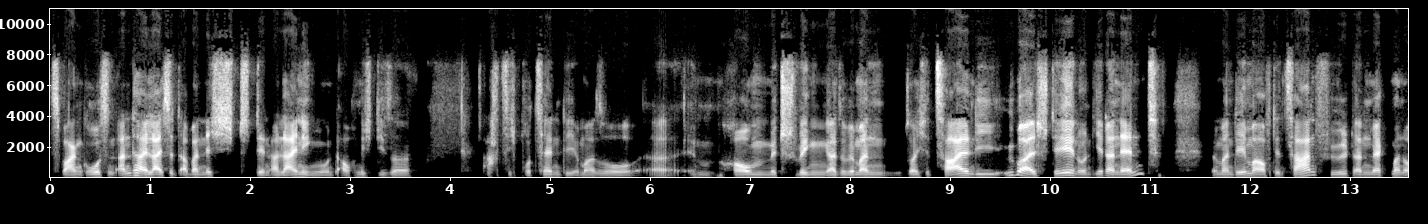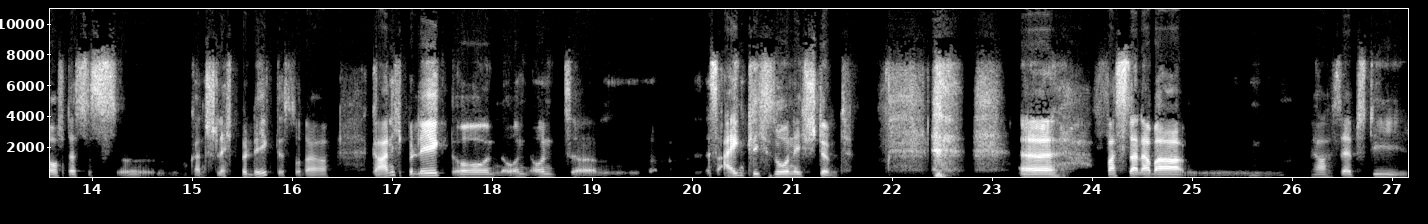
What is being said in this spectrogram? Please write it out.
zwar einen großen Anteil leistet, aber nicht den alleinigen und auch nicht diese 80 Prozent, die immer so äh, im Raum mitschwingen. Also wenn man solche Zahlen, die überall stehen und jeder nennt, wenn man dem mal auf den Zahn fühlt, dann merkt man oft, dass es äh, ganz schlecht belegt ist oder gar nicht belegt und, und, und ähm, es eigentlich so nicht stimmt. äh, was dann aber ja, selbst die,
